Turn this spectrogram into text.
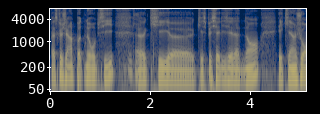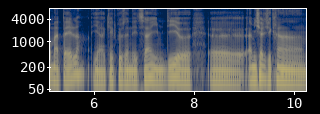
Parce que j'ai un pote neuropsy okay. euh, qui, euh, qui est spécialisé là-dedans et qui un jour m'appelle, il y a quelques années de ça, il me dit euh, Ah Michel, j'ai écrit un,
